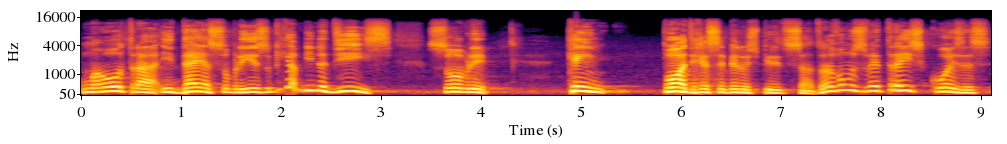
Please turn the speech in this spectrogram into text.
uma outra ideia sobre isso? O que a Bíblia diz sobre quem pode receber o Espírito Santo? Nós vamos ver três coisas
